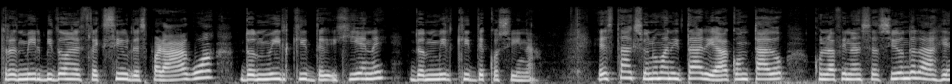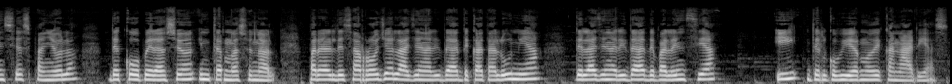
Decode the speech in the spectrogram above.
3.000 bidones flexibles para agua, 2.000 kits de higiene, 2.000 kits de cocina. Esta acción humanitaria ha contado con la financiación de la Agencia Española de Cooperación Internacional para el Desarrollo de la Generalidad de Cataluña, de la Generalidad de Valencia y del Gobierno de Canarias.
